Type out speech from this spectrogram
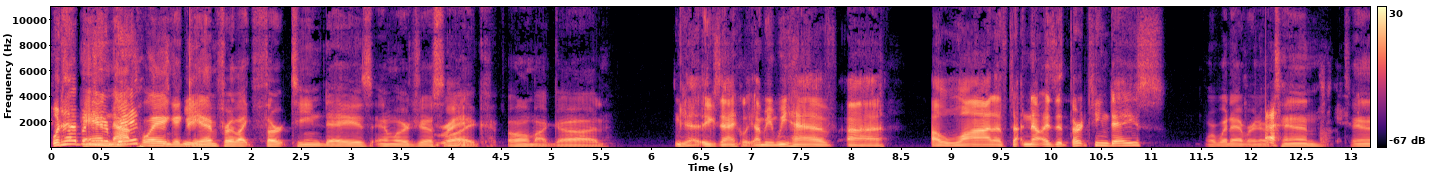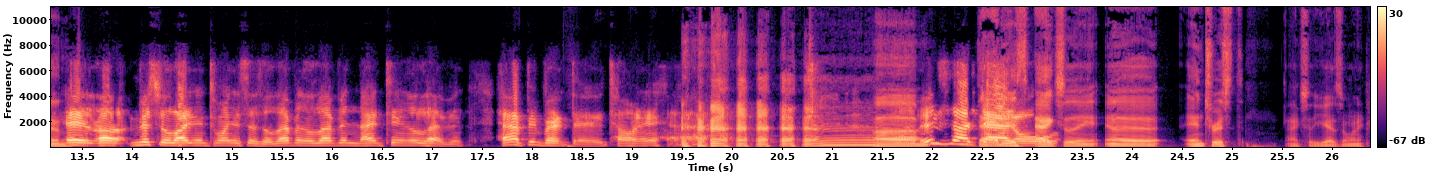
What happened? to your And not playing again for like 13 days. And we're just Right. like, oh my God. Yeah, exactly. I mean, we have uh, a lot of time now. Is it 13 days or whatever? You know, 10, 10. Hey, uh, Mr. Lightning 20 says 11 11 19 11. Happy birthday, Tony. Um, It's not that that is old. actually uh interest. Actually, you guys don't want to.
